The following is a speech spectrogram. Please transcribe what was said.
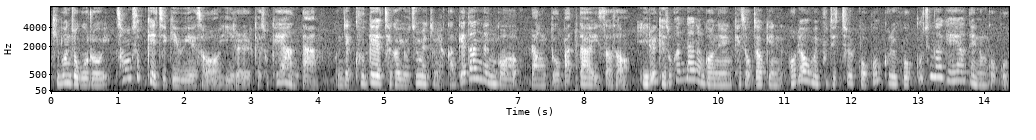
기본적으로 성숙해지기 위해서 일을 계속 해야 한다. 근데 그게 제가 요즘에 좀 약간 깨닫는 거랑도 맞닿아 있어서 일을 계속 한다는 거는 계속적인 어려움에 부딪힐 거고 그리고 꾸준하게 해야 되는 거고.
